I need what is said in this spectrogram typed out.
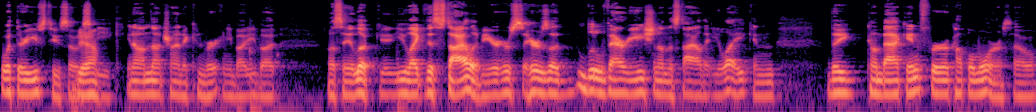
what they're used to, so to Yeah. speak. You know, I'm not trying to convert anybody, but I'll say, look, you like this style of beer. Here's here's a little variation on the style that you like, and they come back in for a couple more. So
